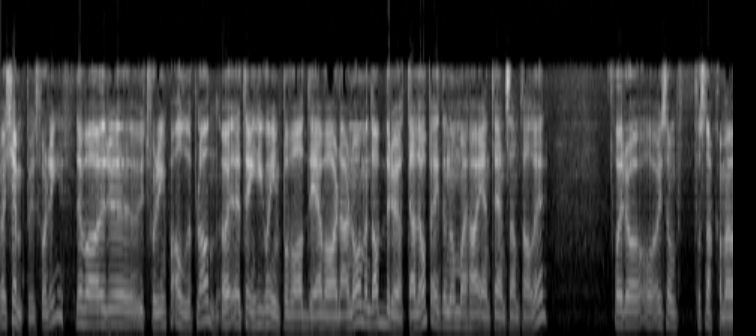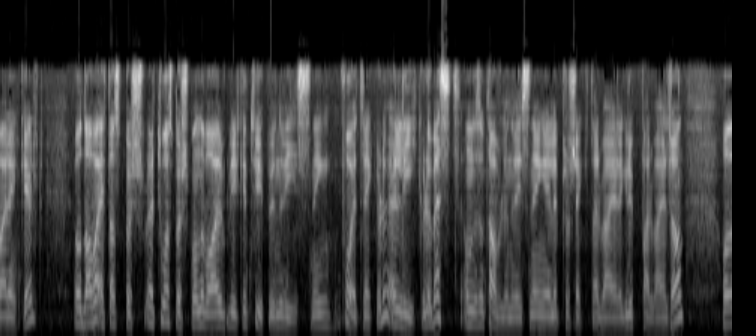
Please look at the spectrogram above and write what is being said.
var, kjempeutfordringer. Det var uh, utfordringer på alle plan. Og Jeg trenger ikke gå inn på hva det var der nå, men da brøt jeg det opp. Jeg tenkte nå må jeg ha én-til-én-samtaler for å, å liksom, få snakka med hver enkelt. Og da var av To av spørsmålene var hvilken type undervisning foretrekker du, eller liker du best? Om det er som tavleundervisning eller prosjektarbeid eller gruppearbeid. eller sånn. Og,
